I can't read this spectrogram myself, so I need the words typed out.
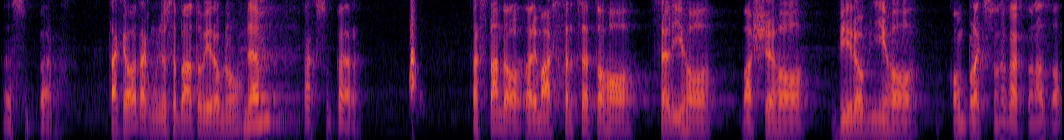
To je super. Tak jo, tak můžu se na to výrobnu? Jdem? Tak super. Tak Stando, tady máš srdce toho celého vašeho výrobního komplexu, nebo jak to nazvat.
